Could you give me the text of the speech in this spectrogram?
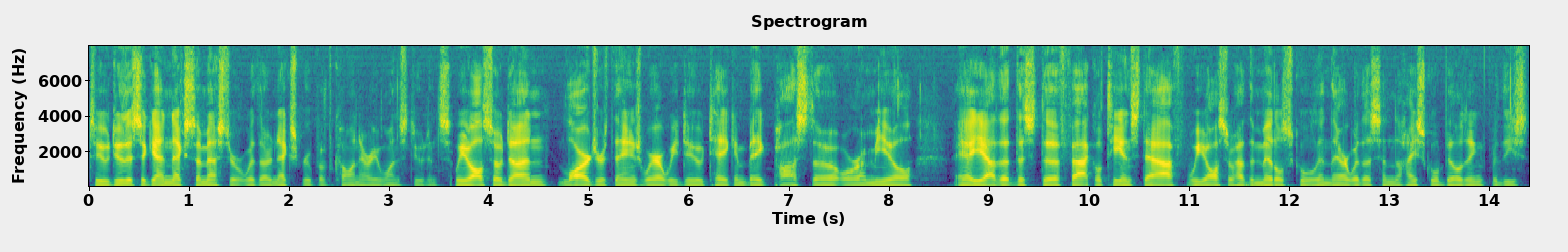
to do this again next semester with our next group of culinary one students we've also done larger things where we do take and bake pasta or a meal uh, yeah, the, the the faculty and staff. We also have the middle school in there with us in the high school building for these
